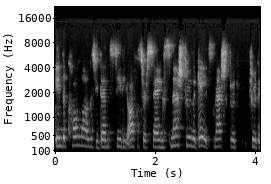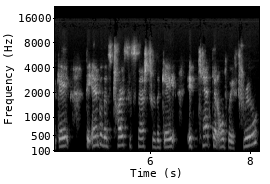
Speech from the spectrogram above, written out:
in the call logs, you then see the officer saying, "Smash through the gate! Smash through through the gate." The ambulance tries to smash through the gate. It can't get all the way through,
